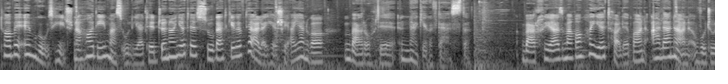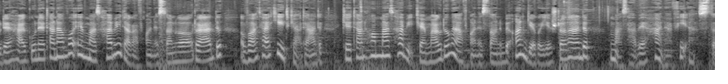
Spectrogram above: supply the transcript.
تا به امروز هیچ نهادی مسئولیت جنایات صورت گرفته علیه شیعیان را بر عهده نگرفته است. برخی از مقام های طالبان علنا وجود هر گونه تنوع مذهبی در افغانستان را رد و تاکید کردند که تنها مذهبی که مردم افغانستان به آن گرایش دارند مذهب حنفی است.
